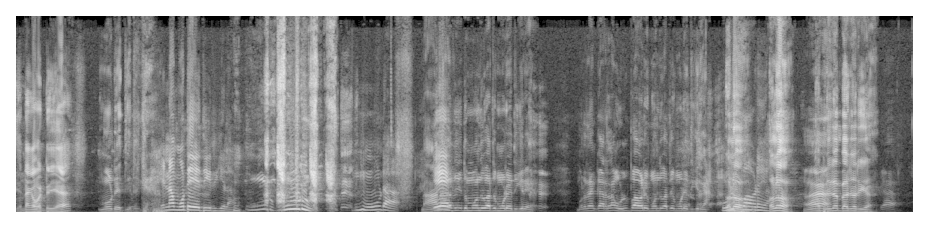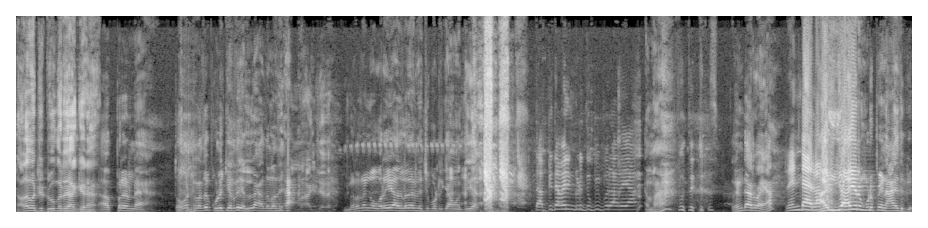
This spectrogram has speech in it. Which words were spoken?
என்னங்க பண்றீங்க? மூடு ஏற்றிட்டு இருக்கேன் என்ன மூட்டை ஏத்திக்கிறீங்களா? மூடு மூடா. நான் இது மோந்து பார்த்து மூடு ஏற்றிக்கிறேன் முருகன்காரெல்லாம் உள்பாவடி மோந்து பார்த்து மூடு ஏற்றிக்கிறேன் ஹலோ உள்பாவடையா ஹலோ. அப்படிலாம் பேசாதீங்க. தலை வச்சு தூங்குறது அங்கே அப்புறம் என்ன? துவட்டுறது குளிக்கிறது எல்லாம் அதில் தான் மிருதங்க ஒரே அதில் தான் தைச்சு போட்டிருக்கேன் அவங்க தெரியாது தப்பி தவறி இங்கிட்டு துப்பி போறாதையா? அம்மா ரெண்டாயிரம் ரூபாயா? ரெண்டாயிரம் ரூபாய்? ஐயாயிரம் கொடுப்பேன் நான் இதுக்கு.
